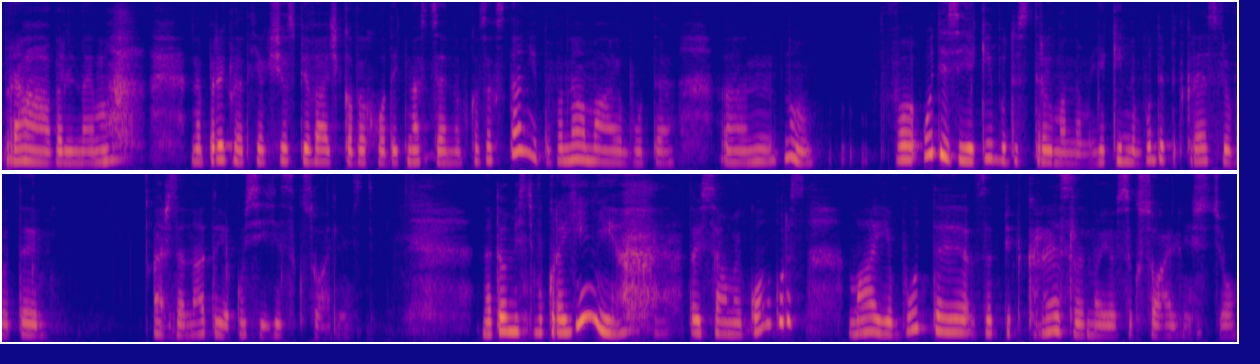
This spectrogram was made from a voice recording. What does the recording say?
правильним. Наприклад, якщо співачка виходить на сцену в Казахстані, то вона має бути е, ну, в одязі, який буде стриманим, який не буде підкреслювати аж занадто якусь її сексуальність. Натомість в Україні той самий конкурс має бути за підкресленою сексуальністю,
